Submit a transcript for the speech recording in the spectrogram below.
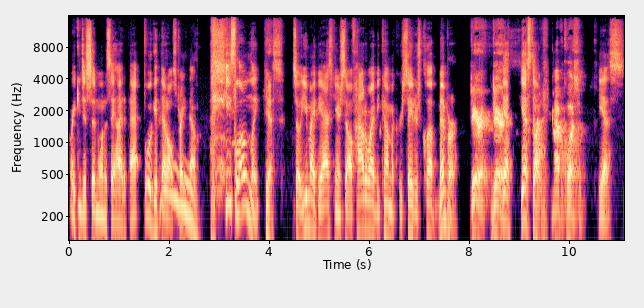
or you can just send one to say hi to Pat. We'll get that all straightened out. He's lonely. Yes. So you might be asking yourself, how do I become a Crusaders Club member? Jared, Jared, Yes, yes, Doug. I have a question. Yes.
